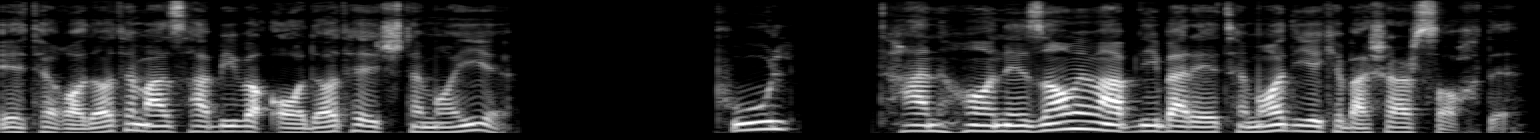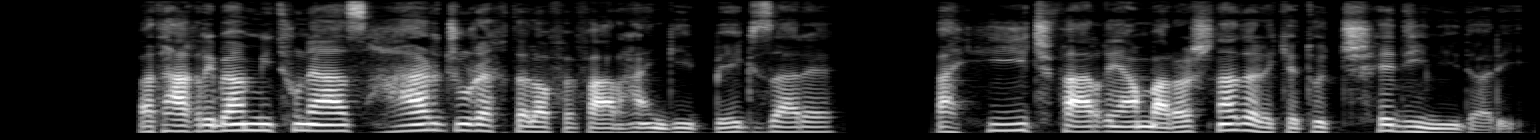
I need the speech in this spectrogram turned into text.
اعتقادات مذهبی و عادات اجتماعیه. پول تنها نظام مبنی بر اعتمادیه که بشر ساخته و تقریبا می‌تونه از هر جور اختلاف فرهنگی بگذره و هیچ فرقی هم براش نداره که تو چه دینی داری.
